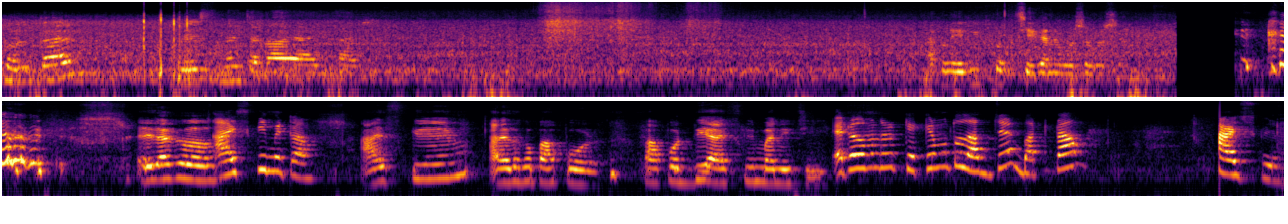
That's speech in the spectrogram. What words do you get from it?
खोलकर ड्रेस में चला आया इधर এখন এডিট করছি এখানে বসে বসে এই দেখো। আইসক্রিম এটা। আইসক্রিম আর এই দেখো পাপড়। পাপড় দিয়ে আইসক্রিম বানিয়েছি। এটা আমাদের কেকের মতো লাগছে বাট এটা আইসক্রিম।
